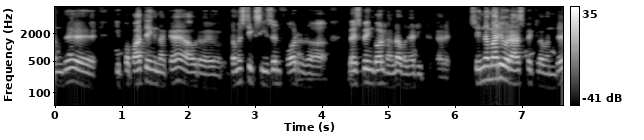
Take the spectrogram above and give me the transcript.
வந்து இப்போ பாத்தீங்கன்னாக்க அவர் domestic season for West Bengal நல்லா விளையாடிட்டு இருக்காரு. ஸோ இந்த மாதிரி ஒரு ஆஸ்பெக்ட்ல வந்து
